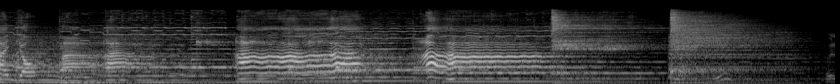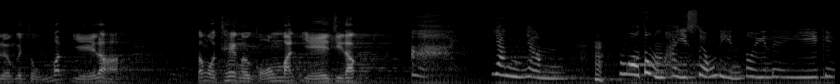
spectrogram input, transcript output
啊用啊啊啊！佢两个做乜嘢啦吓？等我听佢讲乜嘢至得。欣欣，我都唔系想连累你嘅，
